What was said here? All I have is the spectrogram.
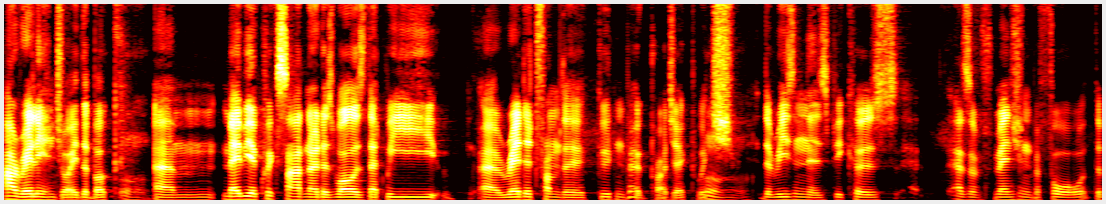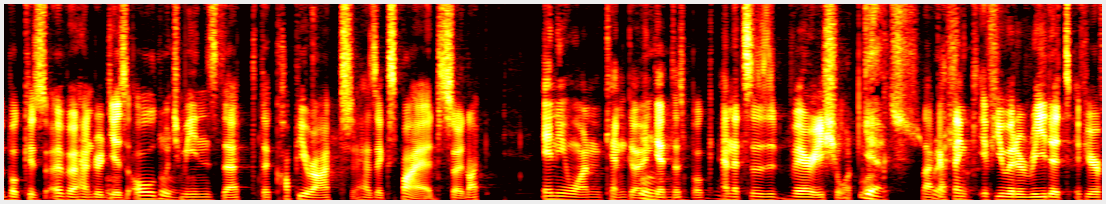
I really enjoyed the book. Mm. Um, maybe a quick side note as well is that we uh, read it from the Gutenberg project, which Mm. the reason is because, as I've mentioned before, the book is over 100 years old, which Mm. means that the copyright has expired. So, like, anyone can go and get Mm. this book, and it's a very short book. yeah Like, I think if you were to read it, if you're a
